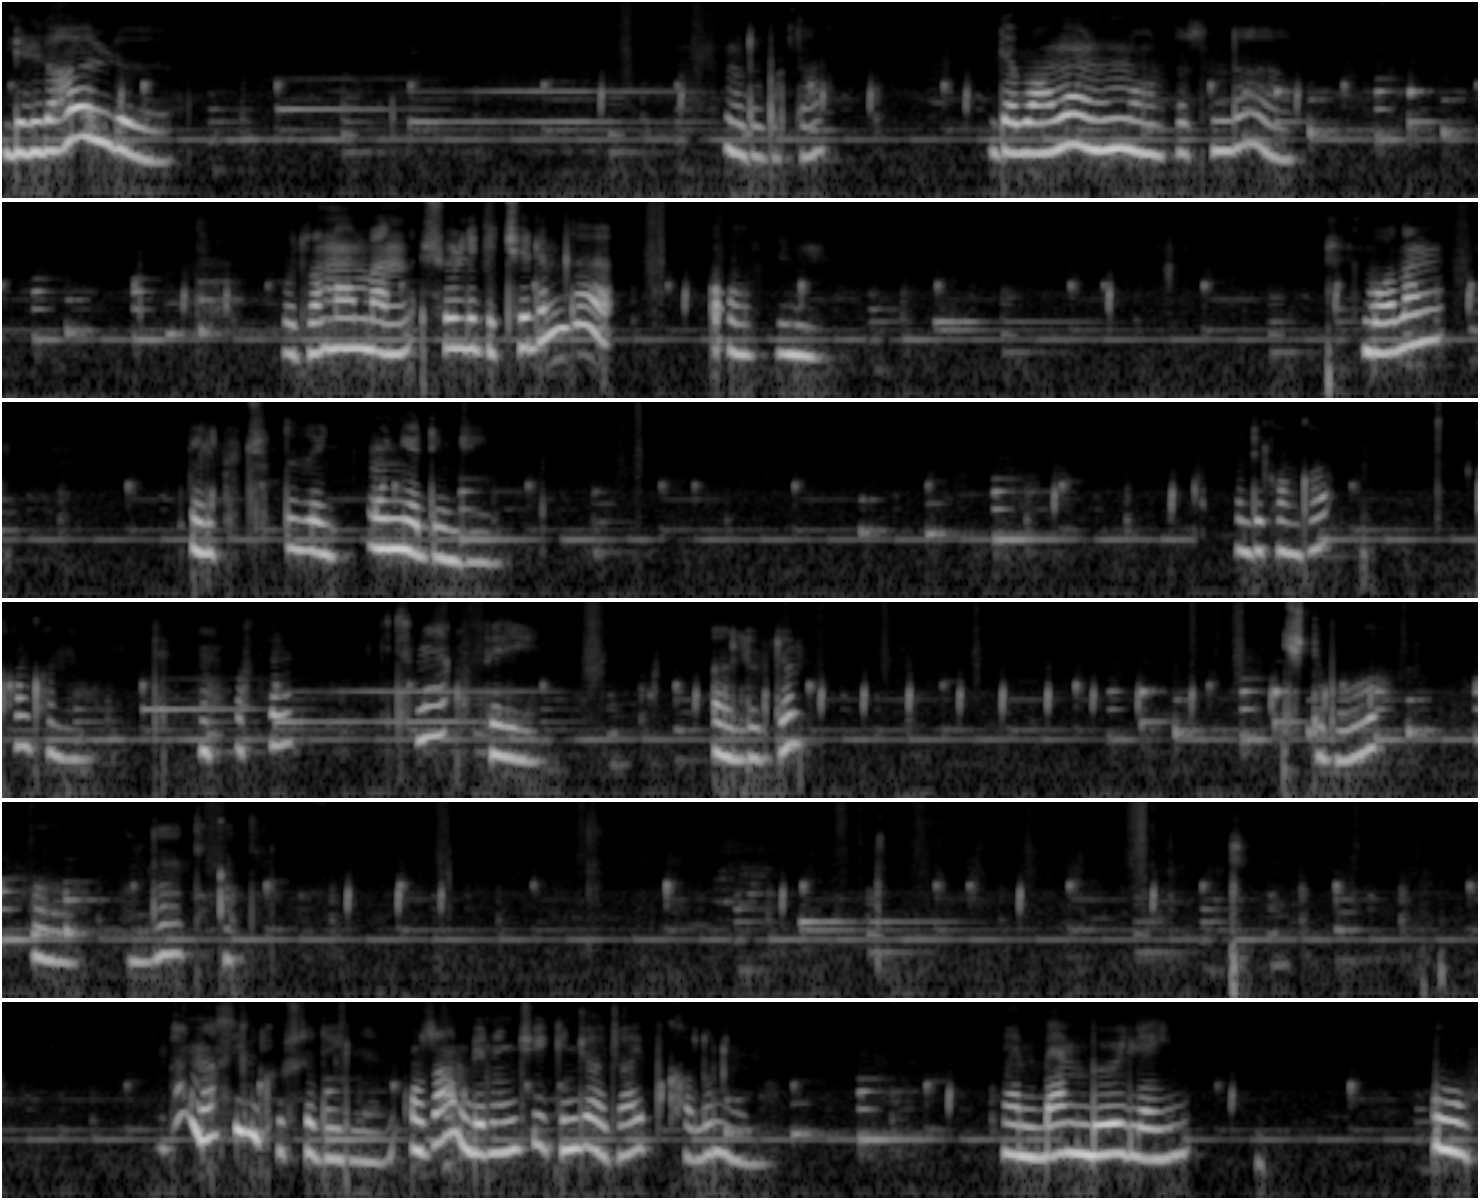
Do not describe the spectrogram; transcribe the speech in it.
Biri daha öldü. O da burada. Devamı onun arkasında. O zaman ben şöyle geçerim de. Aa. Bu adam ilk üçte değil. 17.yim. Hadi kanka. Kanka ne? Heh. Gitme. Aferin. Öldürdüm. İşte bu. Oo, bunda dikkat. Ben nasıl ilk üçte değilim? O zaman birinci, ikinci acayip kalın olma. Yani ben böyleyim. Uf.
